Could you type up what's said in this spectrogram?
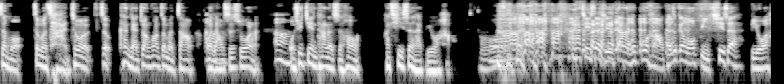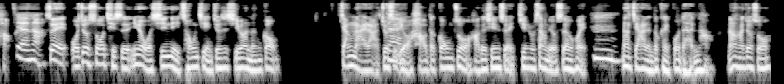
这么这么惨，这么这看起来状况这么糟？”我老实说了，嗯，我去见他的时候，他气色还比我好。哦，他气色其实当然是不好，可是跟我比，气色比我好。天哪！所以我就说，其实因为我心里憧憬，就是希望能够将来啦，就是有好的工作、好的薪水，进入上流社会，嗯，让家人都可以过得很好。然后他就说：“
